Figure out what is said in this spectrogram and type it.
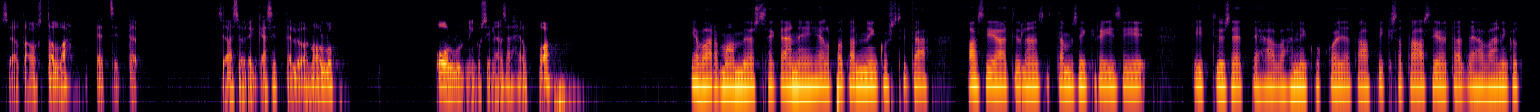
siellä taustalla, että sitten se asioiden käsittely on ollut, ollut niin kuin sinänsä helppoa. Ja varmaan myös sekään ei helpota niin kuin sitä asiaa, että yleensä tämmöisiin kriisiin liittyy se, että tehdään vähän niin kuin koitetaan fiksata asioita ja tehdään vähän niin kuin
